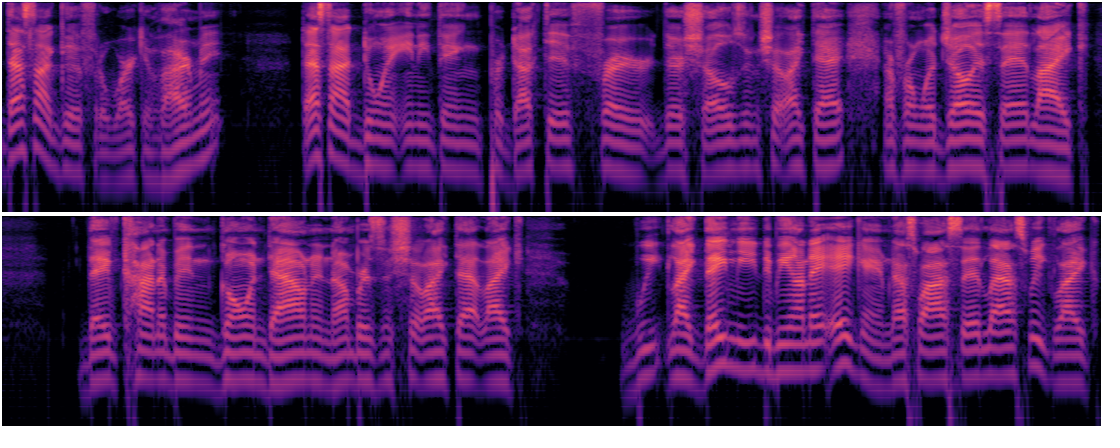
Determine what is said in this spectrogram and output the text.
that's not good for the work environment. That's not doing anything productive for their shows and shit like that. And from what Joe has said, like they've kind of been going down in numbers and shit like that. Like we, like they need to be on their A game. That's why I said last week, like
